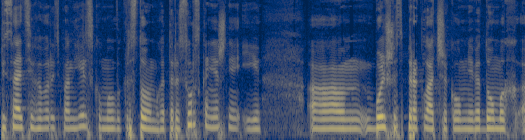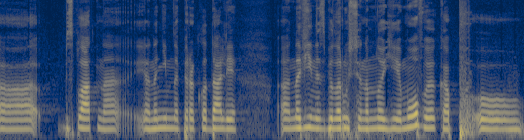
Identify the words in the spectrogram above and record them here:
пісаць і гаварыць па-ангельску мы выкарыстоўваем гэты рэсурс канешне і а, большасць перакладчыкаў мне вядомых а, бясплатна і ананімна перакладалі навіны з беларусі на многія мовы каб о,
